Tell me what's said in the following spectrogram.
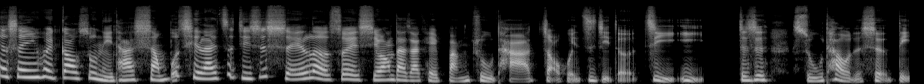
的声音会告诉你他想不起来自己是谁了，所以希望大家可以帮助他找回自己的记忆，这是俗套的设定。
